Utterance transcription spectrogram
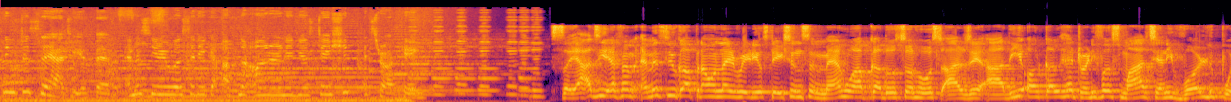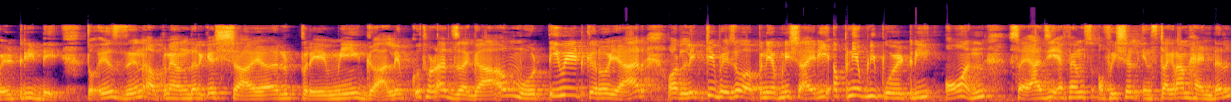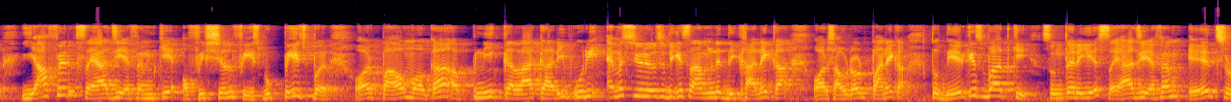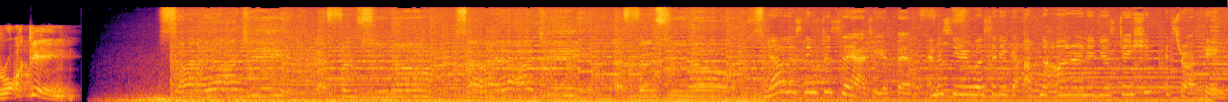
listening to Sayati FM, MS University का अपना online radio station. It's rocking. Sayaji F M M S U का अपना online radio station से मैं हूँ आपका दोस्त और होस्ट आरजे आदि, और कल है ट्वेंटी फ़र्स्ट मार्च, यानी वर्ल्ड पोएट्री डे तो इस दिन अपने अंदर के शायर, प्रेमी, गालिब को थोड़ा जगाओ मोटिवेट करो यार, और लिख के भेजो अपनी अपनी शायरी, अपनी अपनी poetry on Sayaji F M official Instagram handle या फिर सयाजी एफ़ एम के ऑफिशियल फेसबुक पेज पर। और पाओ मौका अपनी कलाकारी पूरी एम एस यूनिवर्सिटी के सामने दिखाने का और शाउट आउट पाने का। तो देर किस बात की? सुनते रहिए Sayaji F M it's rocking Sayaji FM सुनो सयाजी एफएम सुनो You're listening to Sayati FM, MS University का अपना online radio station. It's rocking.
